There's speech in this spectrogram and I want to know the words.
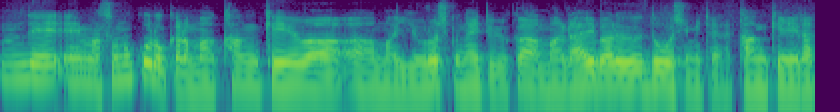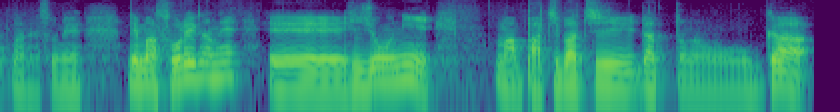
で、えまあ、その頃からまあ関係はあまあよろしくないというか、まあ、ライバル同士みたいな関係だったんですよね。でまあそれがね、えー、非常にまあバチバチだったのが、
